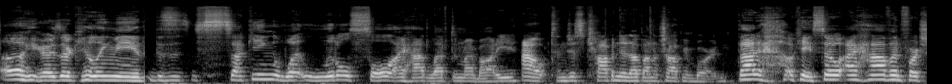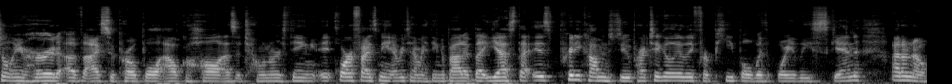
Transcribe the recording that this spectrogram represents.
Oh, you guys are killing me. This is sucking what little soul I had left in my body out and just chopping it up on a chopping board. That, okay, so I have unfortunately heard of the isopropyl alcohol as a toner thing. It horrifies me every time I think about it, but yes, that is pretty common to do, particularly for people with oily skin. I don't know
